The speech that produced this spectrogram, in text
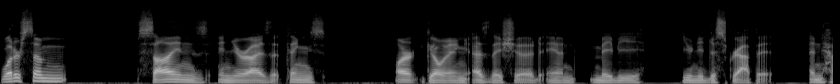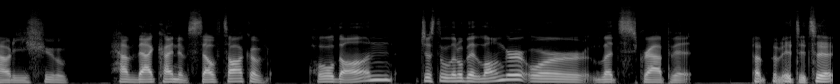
What are some signs in your eyes that things aren't going as they should and maybe you need to scrap it? And how do you have that kind of self talk of hold on just a little bit longer or let's scrap it? Uh, it, it's a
